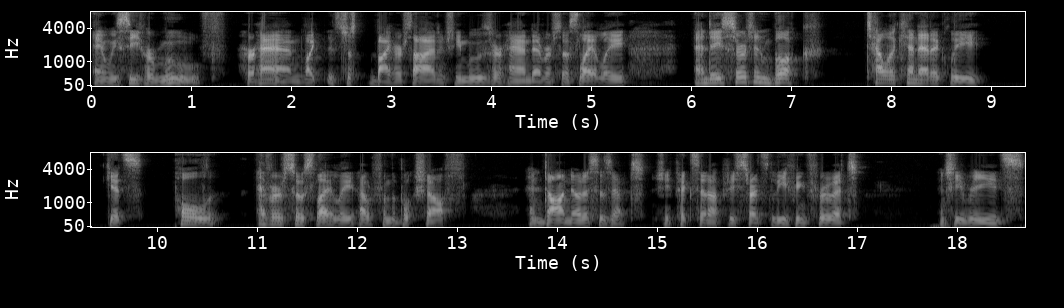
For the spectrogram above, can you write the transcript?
And we see her move her hand, like it's just by her side, and she moves her hand ever so slightly. And a certain book telekinetically gets pulled ever so slightly out from the bookshelf. And Dawn notices it. She picks it up, she starts leafing through it, and she reads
